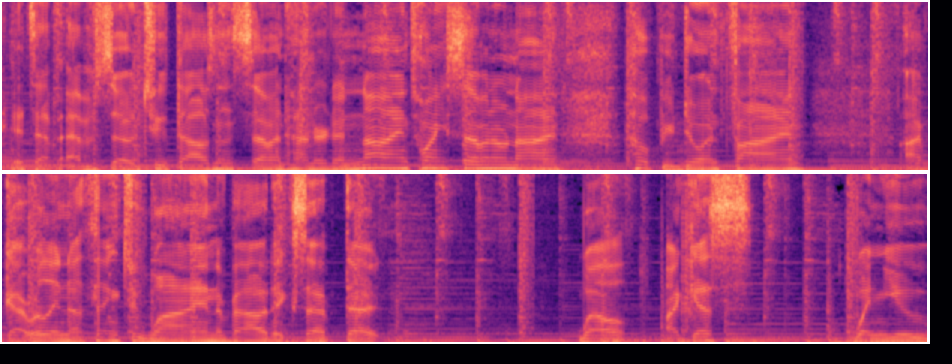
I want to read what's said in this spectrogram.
It's episode 2709, 2709. Hope you're doing fine. I've got really nothing to whine about except that, well, I guess when you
